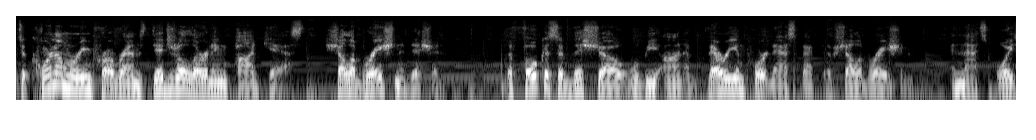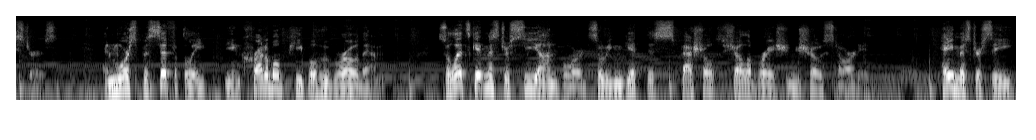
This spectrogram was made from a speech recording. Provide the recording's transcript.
to Cornell Marine Program's Digital Learning Podcast, Shellabration Edition. The focus of this show will be on a very important aspect of Shellabration, and that's oysters, and more specifically, the incredible people who grow them. So let's get Mr. C on board so we can get this special Shellabration show started. Hey, Mr. C,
